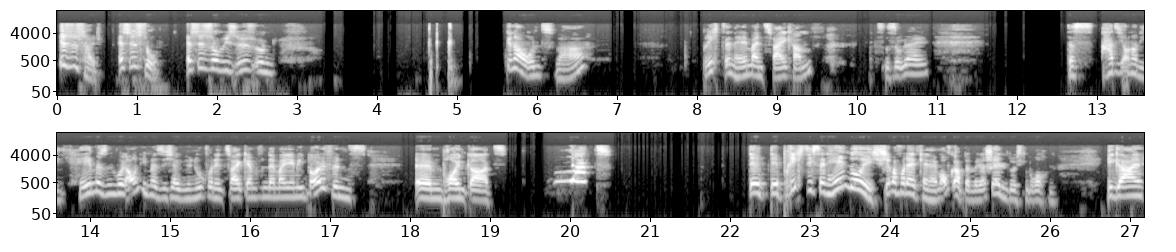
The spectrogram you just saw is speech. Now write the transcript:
ist es halt. Es ist so. Es ist so, wie es ist und genau, und zwar bricht sein Helm ein Zweikampf. Das ist so geil. Das hatte ich auch noch nicht. Die Helme sind wohl auch nicht mehr sicher genug von den Zweikämpfen der Miami Dolphins ähm, Point Guards. What? Der, der bricht sich sein Helm durch. Stell mal vor, der hätte keinen Helm aufgehabt, dann wäre der Schädel durchgebrochen. Egal.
